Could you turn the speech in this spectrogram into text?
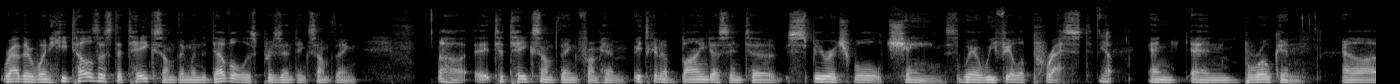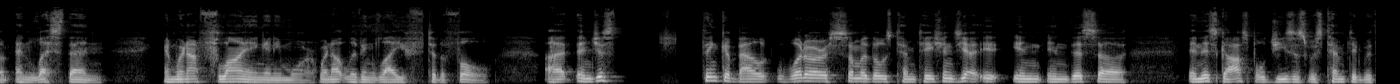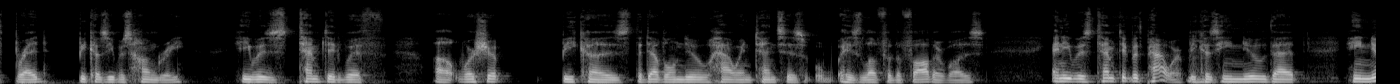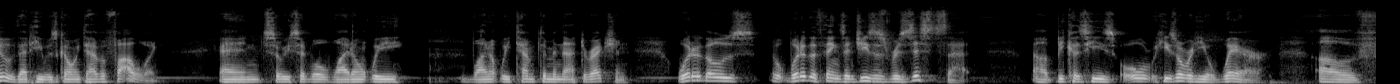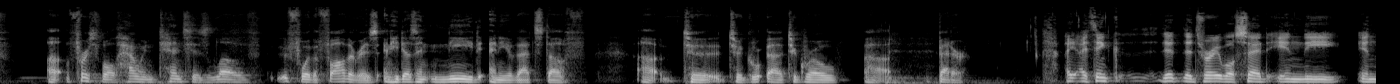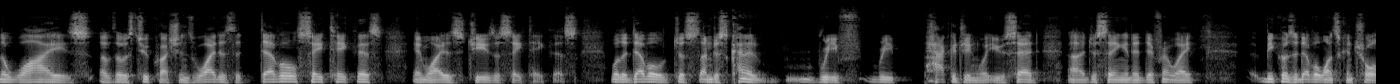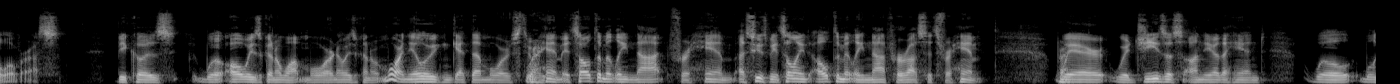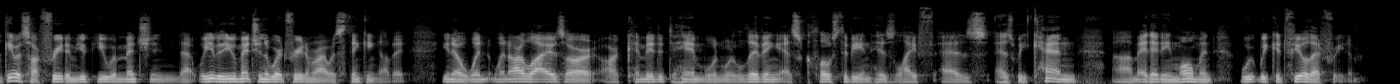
rather when he tells us to take something when the devil is presenting something uh, to take something from him it's going to bind us into spiritual chains where we feel oppressed Yep. and and broken uh, and less than and we're not flying anymore we're not living life to the full uh, and just think about what are some of those temptations. Yeah, in in this uh, in this gospel, Jesus was tempted with bread because he was hungry. He was tempted with uh, worship because the devil knew how intense his his love for the Father was, and he was tempted with power because he knew that he knew that he was going to have a following, and so he said, "Well, why don't we why don't we tempt him in that direction?" What are those? What are the things? And Jesus resists that uh, because he's he's already aware of uh, first of all how intense his love for the Father is, and he doesn't need any of that stuff uh, to to uh, to grow uh, better. I, I think that, that's very well said in the in the whys of those two questions. Why does the devil say take this, and why does Jesus say take this? Well, the devil just I'm just kind of re, repackaging what you said, uh, just saying it in a different way, because the devil wants control over us. Because we're always going to want more and always going to want more, and the only way we can get that more is through Right. Him. It's ultimately not for Him. Excuse me. It's only ultimately not for us. It's for Him where where Jesus, on the other hand, will will give us our freedom. You you were mentioning that either you mentioned the word freedom, or I was thinking of it. You know, when when our lives are are committed to Him, when we're living as close to being His life as as we can um, at any moment, we, we could feel that freedom.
